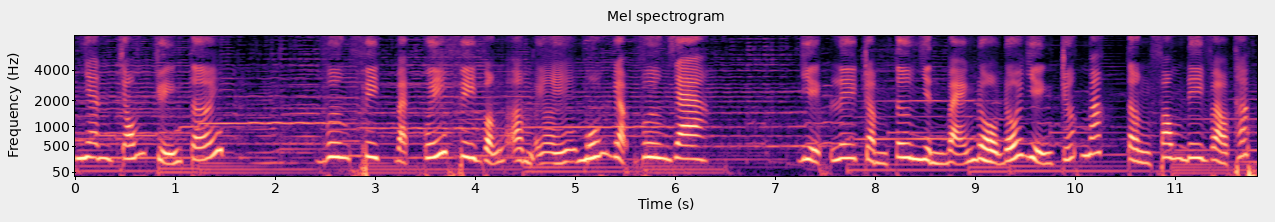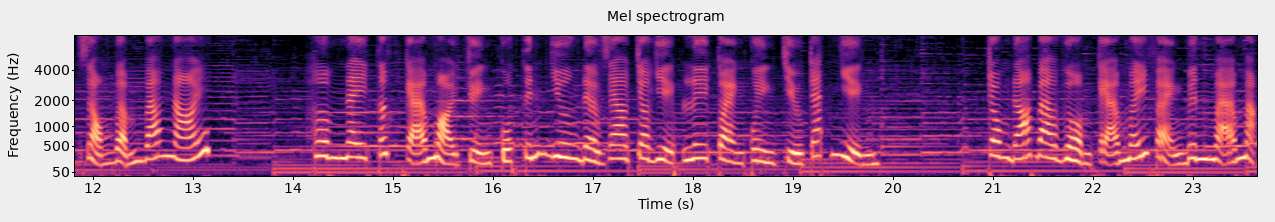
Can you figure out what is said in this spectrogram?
Nhanh chóng chuyển tới. Vương Phi, Bạch Quý Phi vẫn ầm ĩ muốn gặp Vương gia. Diệp Ly trầm tư nhìn bản đồ đối diện trước mắt. Tần Phong đi vào thấp giọng bẩm báo nói, Hôm nay tất cả mọi chuyện của tín dương đều giao cho Diệp Ly toàn quyền chịu trách nhiệm. Trong đó bao gồm cả mấy vạn binh mã mặc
